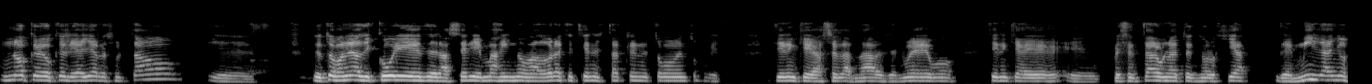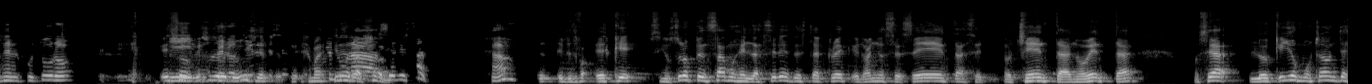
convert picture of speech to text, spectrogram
no creo que le haya resultado. Eh, de todas maneras, Discovery es de las series más innovadoras que tiene Star Trek en estos momentos, porque tienen que hacer las naves de nuevo, tienen que eh, presentar una tecnología de mil años en el futuro. Eso, eso es lo que tiene razón. ¿Ah? Es que si nosotros pensamos en las series de Star Trek en los años 60, 80, 90, o sea, lo que ellos mostraron ya,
